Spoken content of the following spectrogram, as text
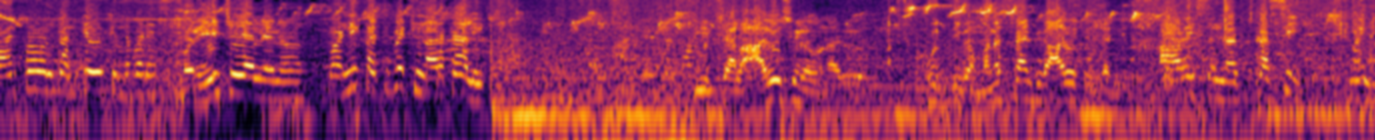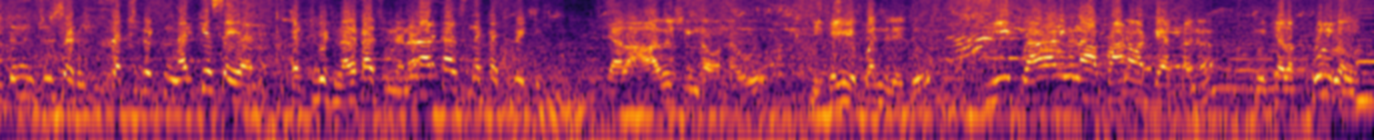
పారిపోవాలి కింద పడేస్తా. మరి ఏం చేయాలి నేను? వాడిని కత్తిపెట్టి నరకాలి. మీరు చాలా ఆవేశంలో ఉన్నారు. కొద్దిగా మనశ్శాంతిగా ఆలోచించండి. ఆవేశంగా కసి మా ఇద్దరిని చూశాడు. కత్తి పెట్టి నరికేసేయాలి. కత్తి పెట్టి నరకాల్సిందేనా? నరకాల్సిన కత్తి పెట్టి చాలా ఆవేశంగా ఉన్నావు. నీకేం ఇబ్బంది లేదు. నీ ప్రాణానికి నా ప్రాణం అడ్డేస్తాను నువ్వు చాలా కూల్గా ఉన్నావు.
